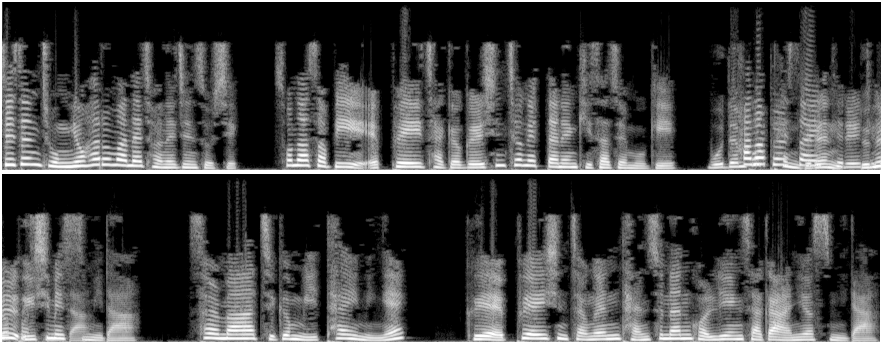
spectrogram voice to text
시즌 종료 하루 만에 전해진 소식. 손아섭이 FA 자격을 신청했다는 기사 제목이 모든 하나 팬들은 눈을 의심했습니다. 설마 지금 이 타이밍에 그의 FA 신청은 단순한 권리 행사가 아니었습니다.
